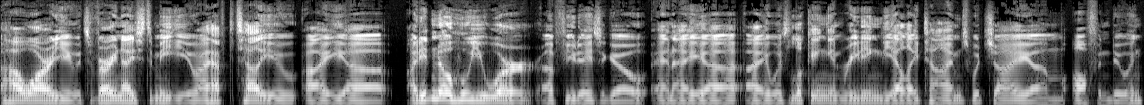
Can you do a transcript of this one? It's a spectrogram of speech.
How are you? It's very nice to meet you. I have to tell you, I uh, I didn't know who you were a few days ago, and I uh, I was looking and reading the L.A. Times, which I am often doing,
